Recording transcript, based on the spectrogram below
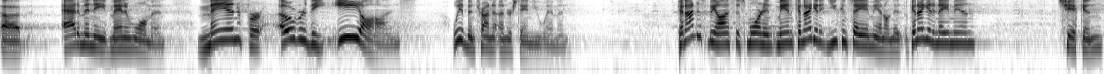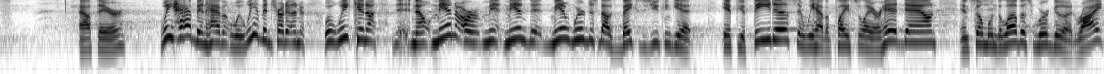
uh, Adam and Eve, man and woman, man for over the eons, we have been trying to understand you women. Can I just be honest this morning, man? Can I get it? You can say amen on this. Can I get an amen? Chickens out there. We have been, haven't we? We have been trying to under. Well, we cannot. Now, men are men. Men. Men. We're just about as baked as you can get if you feed us and we have a place to lay our head down and someone to love us, we're good, right?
